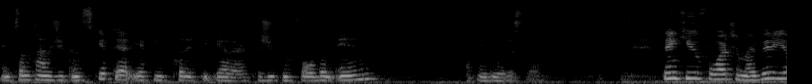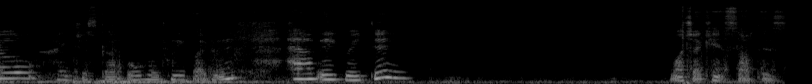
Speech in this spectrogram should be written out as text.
And sometimes you can skip that if you put it together because you can fold them in and do it as well. Thank you for watching my video. I just got over 25 minutes. Have a great day. Watch, I can't stop this.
